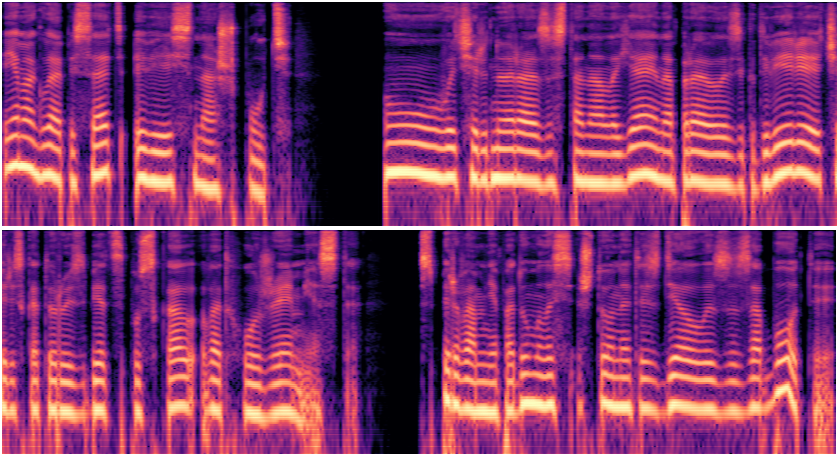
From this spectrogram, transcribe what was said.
я могла описать весь наш путь. У, в очередной раз застонала я и направилась к двери, через которую избец спускал в отхожее место. Сперва мне подумалось, что он это сделал из-за заботы,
